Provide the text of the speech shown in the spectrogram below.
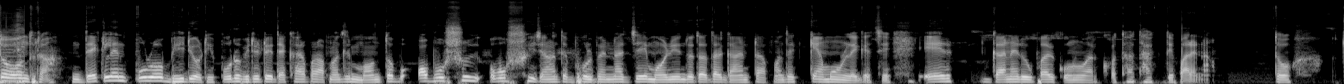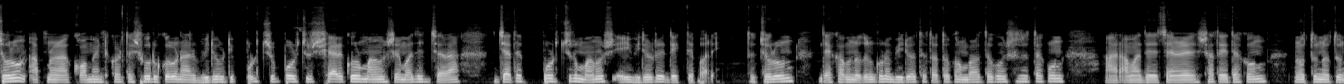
তো বন্ধুরা, দেখলেন পুরো ভিডিওটি পুরো ভিডিওটি দেখার পর আপনাদের মন্তব্য অবশ্যই অবশ্যই জানাতে ভুলবেন না যে মনীন্দ্র দাদার গানটা আপনাদের কেমন লেগেছে। এর গানের উপর কোনো আর কথা থাকতে পারে না। তো চলুন আপনারা কমেন্ট করতে শুরু করুন আর ভিডিওটি প্রচুর প্রচুর শেয়ার করুন মানুষের মাঝে, যারা, যাতে প্রচুর মানুষ এই ভিডিওটি দেখতে পারে। তো চলুন, দেখা হবে নতুন কোনো ভিডিওতে। ততক্ষণ ভালো থাকুন, সুস্থ থাকুন, আর আমাদের চ্যানেলের সাথেই থাকুন নতুন নতুন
